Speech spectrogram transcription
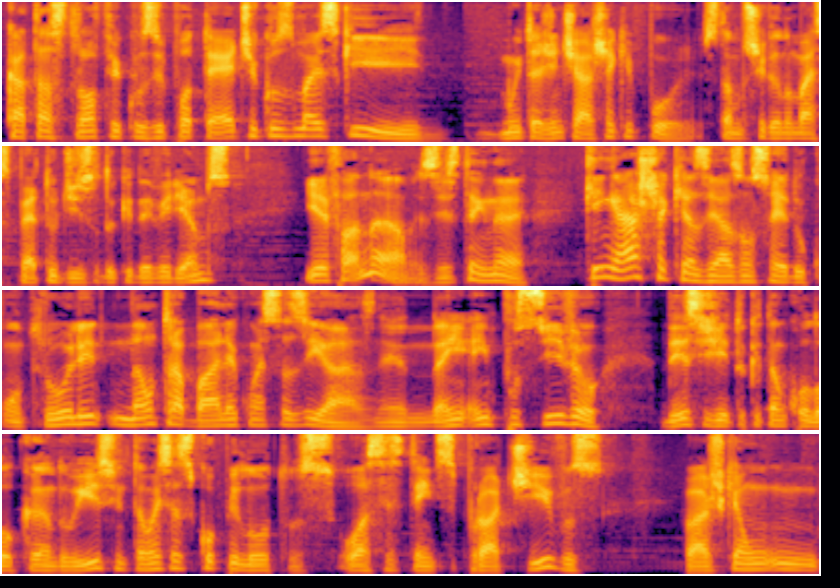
catastróficos hipotéticos, mas que muita gente acha que, pô, estamos chegando mais perto disso do que deveríamos. E ele fala, não, existem, né? Quem acha que as IAs vão sair do controle não trabalha com essas IAs, né? É, é impossível desse jeito que estão colocando isso, então esses copilotos ou assistentes proativos, eu acho que é um, um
